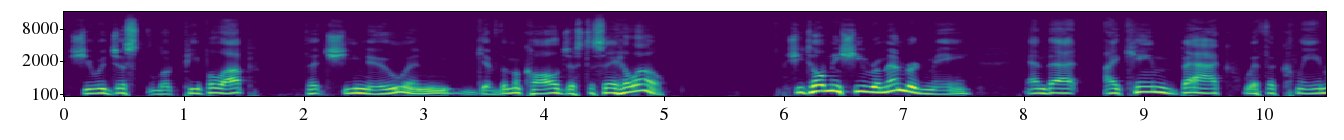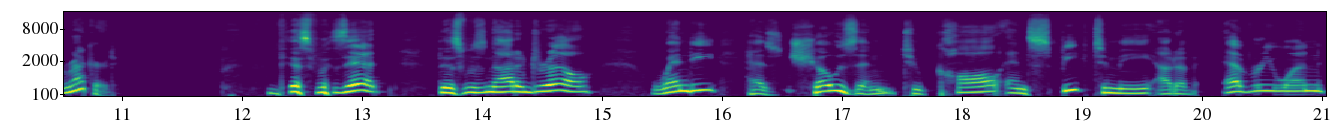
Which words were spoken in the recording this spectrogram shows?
she would just look people up that she knew and give them a call just to say hello. She told me she remembered me and that I came back with a clean record. this was it. This was not a drill. Wendy has chosen to call and speak to me out of everyone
